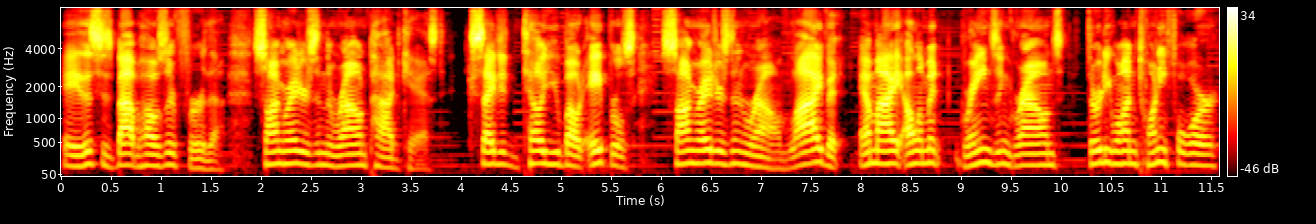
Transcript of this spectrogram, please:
Hey, this is Bob Hausler for the Songwriters in the Round podcast. Excited to tell you about April's Songwriters in the Round live at MI Element Grains and Grounds 3124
